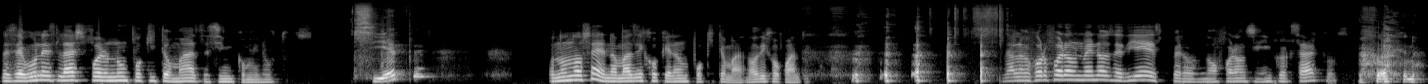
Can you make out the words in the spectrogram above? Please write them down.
Pues según Slash fueron un poquito más de cinco minutos. ¿Siete? O no, no sé, nomás dijo que eran un poquito más, no dijo cuánto. A lo mejor fueron menos de 10, pero no fueron 5 exactos. bueno,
